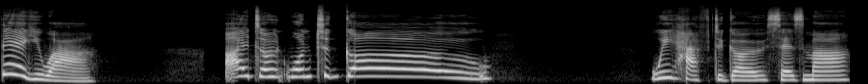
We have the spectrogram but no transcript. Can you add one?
There you are. I don't want to go. We have to go, says Ma.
